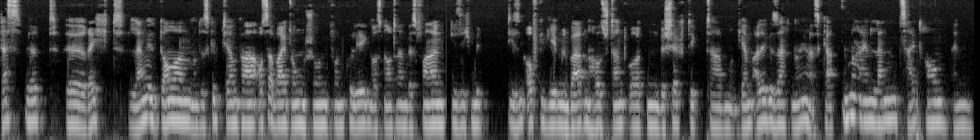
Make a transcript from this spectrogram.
das wird äh, recht lange dauern und es gibt ja ein paar Ausarbeitungen schon von Kollegen aus Nordrhein-Westfalen, die sich mit diesen aufgegebenen Warenhausstandorten beschäftigt haben. Und die haben alle gesagt, naja, es gab immer einen langen Zeitraum, einen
